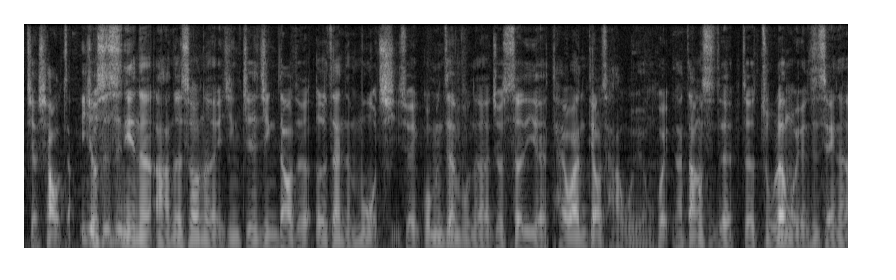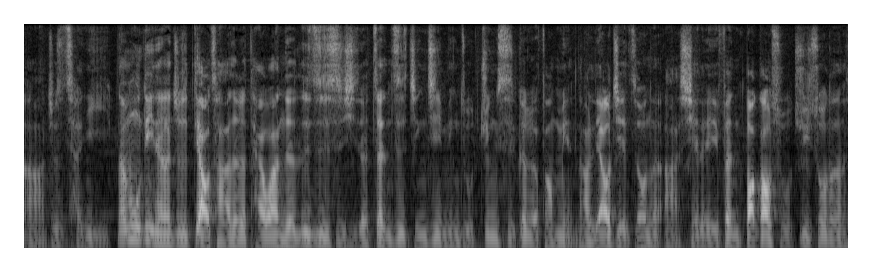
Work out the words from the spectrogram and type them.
校校长。一九四四年呢，啊那时候呢已经接近到这个二战的末期，所以国民政府呢就设立了台湾调查委员会。那当时的这主任委员是谁呢？啊，就是陈仪。那目的呢就是调查这个台湾的日治时期的政治、经济、民主、军事各个方面，然后了解之后呢，啊写了一份报告书，据说呢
